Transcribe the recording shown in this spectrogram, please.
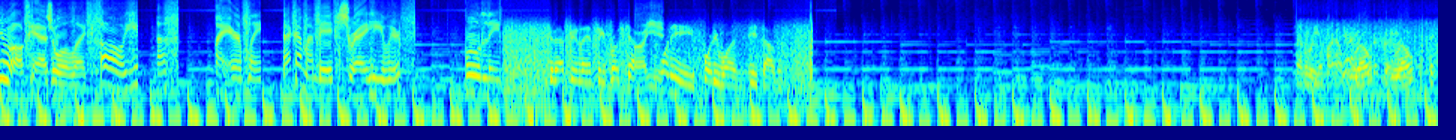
You all casual, like, oh, yeah. my airplane. I got my bitch right here. Old lady. Good afternoon, Lansing approach cap Oh, yeah. 2041 8000. Zero, zero, six.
